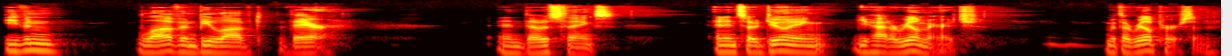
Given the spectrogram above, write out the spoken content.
even love and be loved there and those things. And in so doing, you had a real marriage mm-hmm. with a real person.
